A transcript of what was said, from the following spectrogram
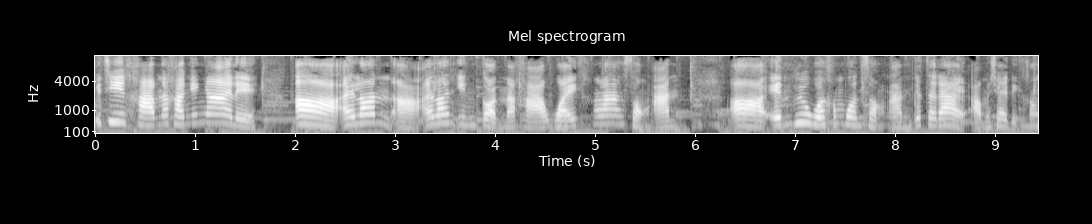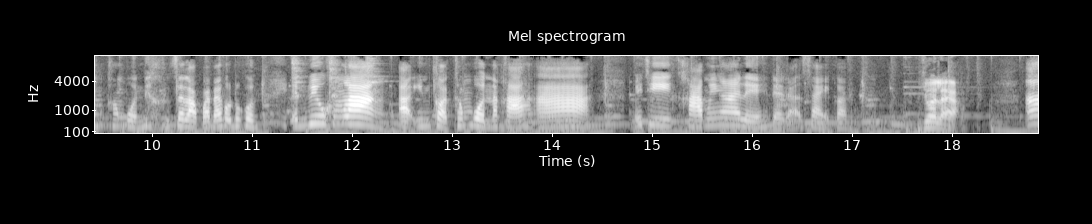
วิธีคราฟนะคะง่ายๆเลยอ่าไอรอนอ่าไอรอนอินกอดนะคะ ไว้ข้างล่าง 2 อันอ่าเอ็นวิวไว้ข้างบน 2 อันก็จะได้อ่าไม่ใช่เด็กข้างข้างบน สลับกันได้คนทุกคนเอ็นวิวข้างล่างอ่าอินกอดข้างบนนะคะอ่าวิธีคราฟง่ายๆเลยเดี๋ยวเดี๋ยวใส่ก่อนช่วยอะไรอะอ่า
